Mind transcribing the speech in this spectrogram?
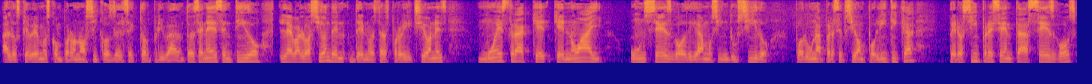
a los que vemos con pronósticos del sector privado. Entonces, en ese sentido, la evaluación de, nuestras proyecciones muestra que, no hay un sesgo, digamos, inducido por una percepción política, pero sí presenta sesgos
